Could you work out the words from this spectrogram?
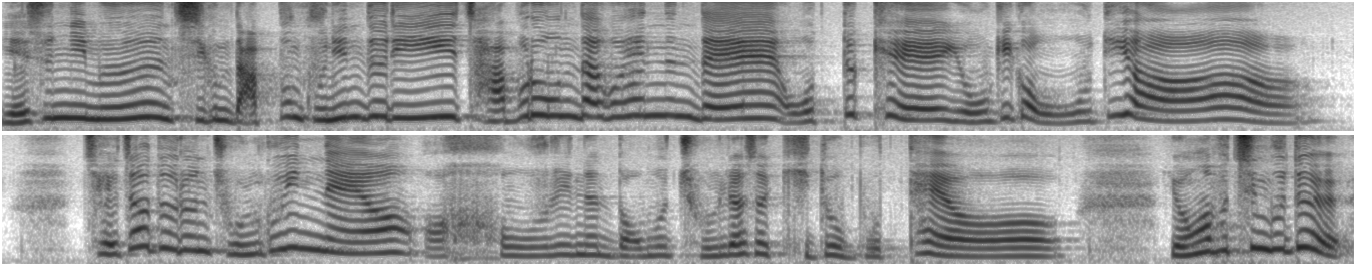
예수님은 지금 나쁜 군인들이 잡으러 온다고 했는데 어떻게 여기가 어디야? 제자들은 졸고 있네요. 어, 우리는 너무 졸려서 기도 못해요. 영화부 친구들,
